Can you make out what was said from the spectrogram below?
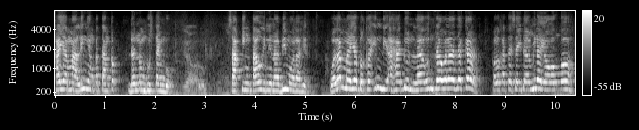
kayak maling yang ketangkep dan nembus tembok. Saking tahu ini nabi mau lahir. Walamma yabqa indi ahadun la unta wala zakar kalau kata Sayyidah Aminah ya Allah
